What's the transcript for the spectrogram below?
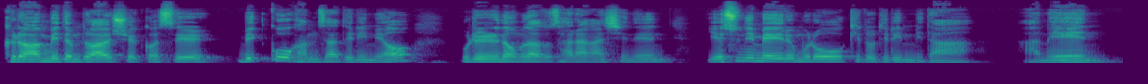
그러한 믿음 도와주실 것을 믿고 감사드리며 우리를 너무나도 사랑하시는 예수님의 이름으로 기도드립니다. 아멘.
